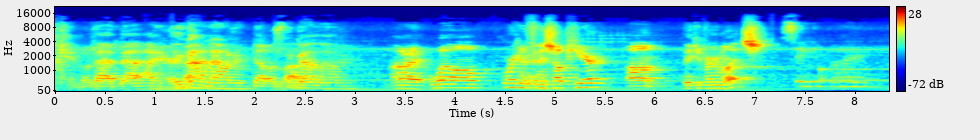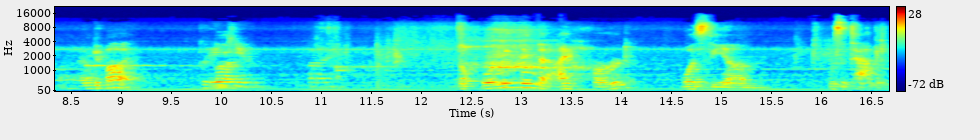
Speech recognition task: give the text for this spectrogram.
Okay, well that that I heard. It that. got louder. That was It loud. got louder. All right. Well, we're gonna finish up here. Um, thank you very much, Say goodbye. and goodbye. Thank you. Bye. The only thing that I heard was the um was the tapping.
